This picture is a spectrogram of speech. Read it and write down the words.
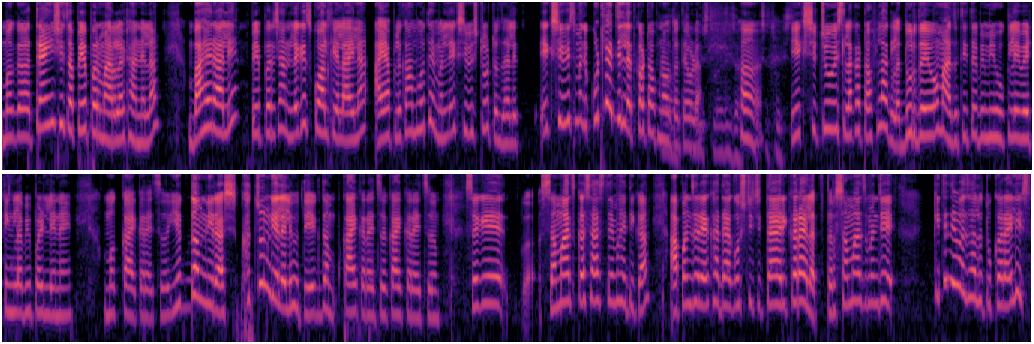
मग त्र्याऐंशीचा पेपर मारला ठाण्याला. बाहेर आले पेपर छान लगेच कॉल केला आईला. आई आपलं काम होते म्हणलं एकशे वीस टोटल झालेत. एकशे वीस म्हणजे कुठल्याच जिल्ह्यात कट ऑफ नव्हता तेवढा? हां. एकशे चोवीसला कट ऑफ लागला. दुर्दैव माझं तिथं बी मी हुकले वेटिंगला बी पडले नाही. मग काय करायचं? एकदम निराश खचून गेलेले होते एकदम. काय करायचं काय करायचं? सगळे समाज कसा असते माहिती का? आपण जर एखाद्या गोष्टीची तयारी करायला तर समाज म्हणजे किती दिवस झालं तू करायलीस?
